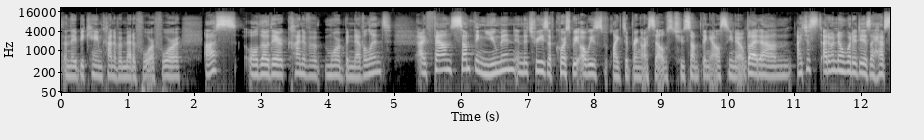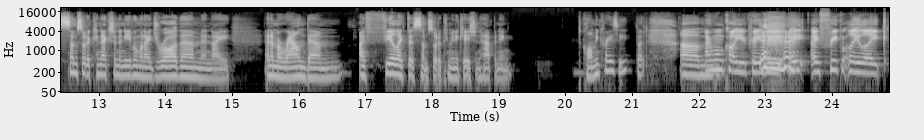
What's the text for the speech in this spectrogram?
and they became kind of a metaphor for us although they're kind of a more benevolent. I found something human in the trees. Of course we always like to bring ourselves to something else you know but um i just i don't know what it is. I have some sort of connection and even when i draw them and i and i'm around them i feel like there's some sort of communication happening. Call me crazy but um i won't call you crazy. I i frequently like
